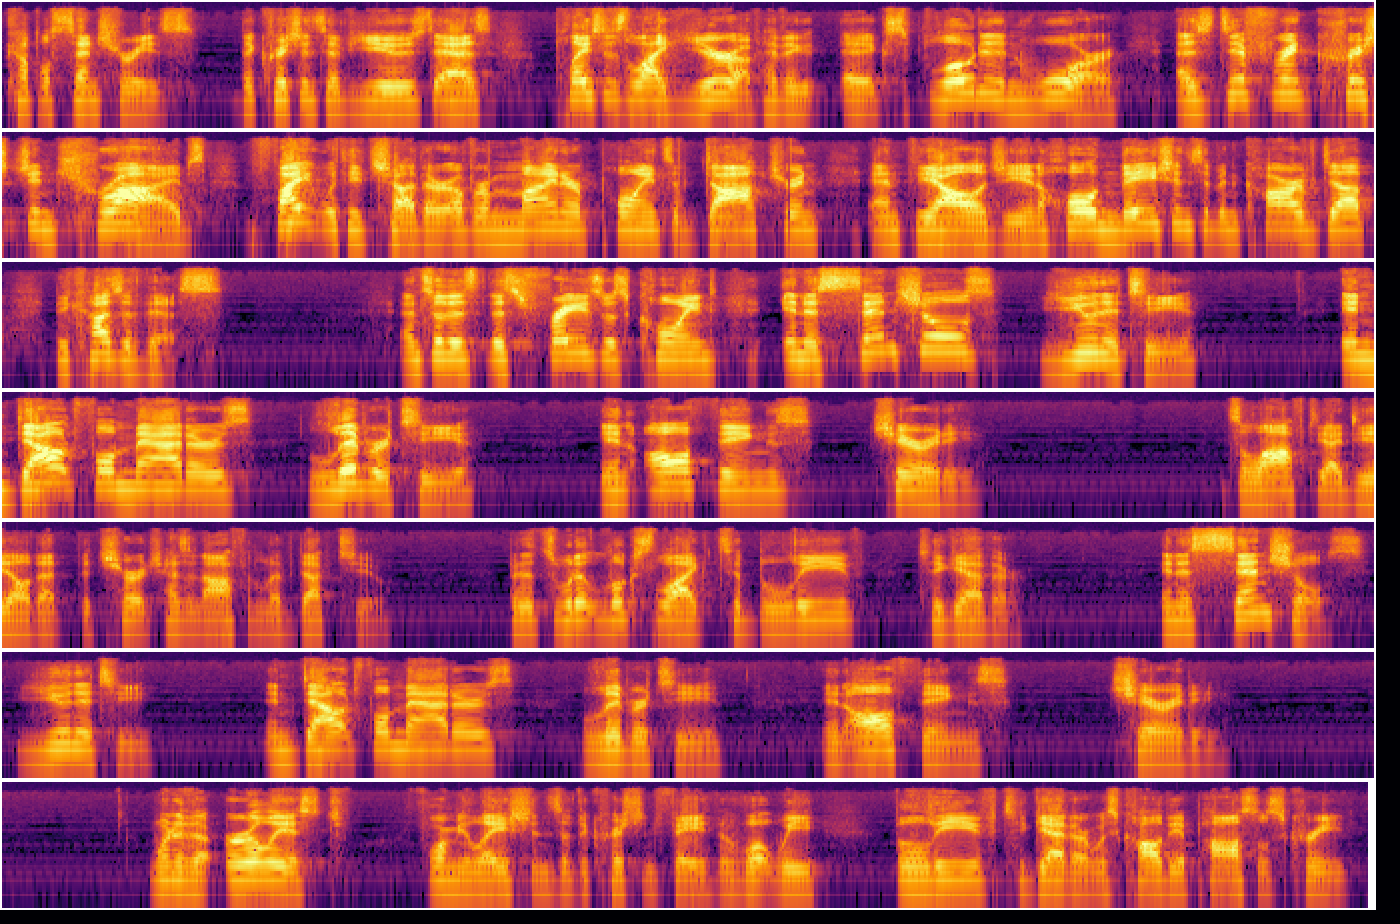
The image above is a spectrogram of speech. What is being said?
couple centuries that Christians have used as places like Europe have exploded in war as different Christian tribes fight with each other over minor points of doctrine and theology. And whole nations have been carved up because of this. And so this, this phrase was coined in essentials, unity, in doubtful matters, liberty, in all things, charity. It's a lofty ideal that the church hasn't often lived up to, but it's what it looks like to believe together in essentials, unity, in doubtful matters, liberty, in all things, charity. One of the earliest formulations of the Christian faith, of what we believe together, was called the Apostles' Creed.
